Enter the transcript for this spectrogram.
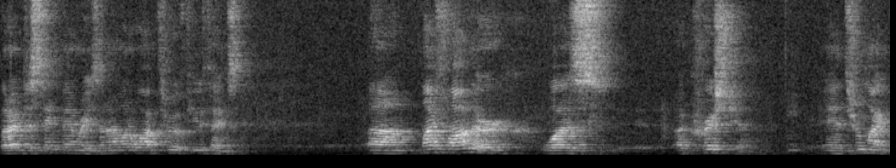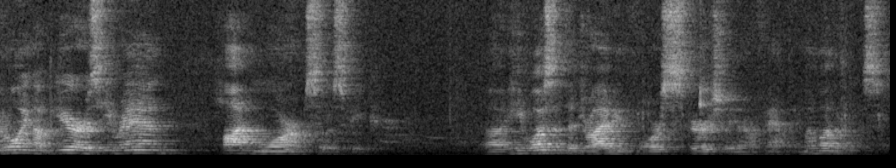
But I have distinct memories, and I want to walk through a few things. Um, my father was a Christian, and through my growing up years, he ran hot and warm, so to speak. Uh, he wasn't the driving force spiritually in our family. My mother was.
